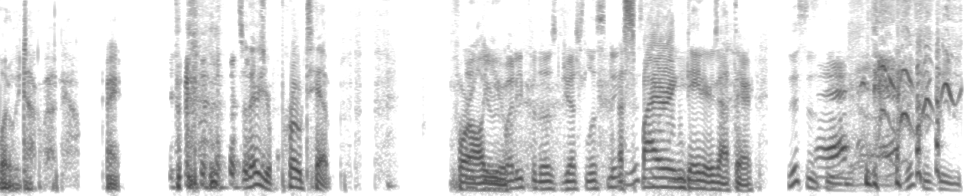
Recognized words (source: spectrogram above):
what do we talk about now, right? so there's your pro tip for all you everybody for those just listening. Aspiring the- daters out there. This is the uh, this is the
